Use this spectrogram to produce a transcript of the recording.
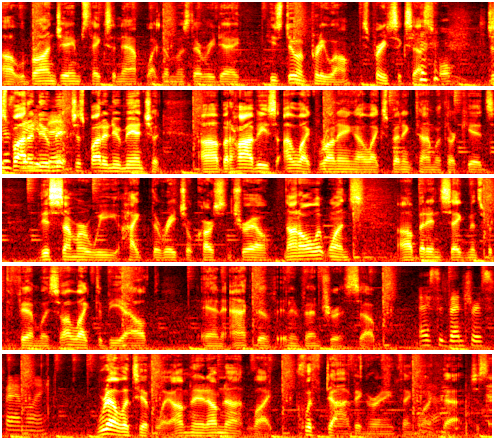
uh, LeBron James takes a nap like almost every day. He's doing pretty well. He's pretty successful. just Yes, bought a new ma- just bought a new mansion. Uh, but hobbies, I like running. I like spending time with our kids. This summer we hiked the Rachel Carson Trail, not all at once, uh, but in segments with the family. So I like to be out and active and adventurous. So Nice adventurous family. relatively, I mean, I'm not like cliff diving or anything like Yeah. that. Just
